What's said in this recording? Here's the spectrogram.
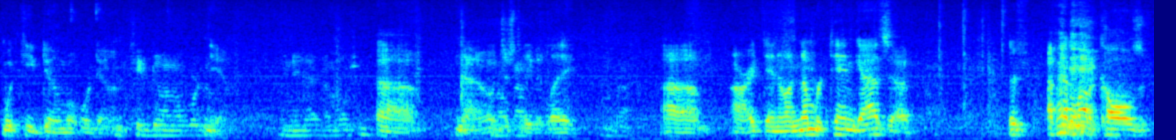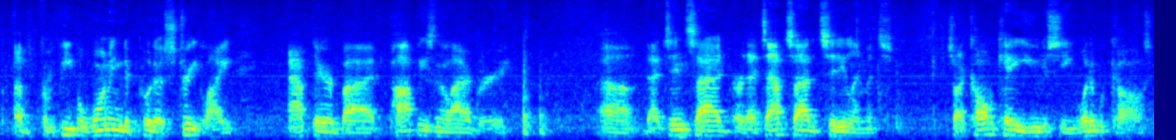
We'll keep doing what we're doing. keep doing what we're doing. Yeah. You need that in the motion? Uh, no, just Okay. leave it lay. Okay. Um, all right, then on number ten, guys, uh, there's, I've had a lot of calls uh, from people wanting to put a street light out there by Poppy's in the library. Uh, that's inside, or that's outside the city limits. So I called KU to see what it would cost.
